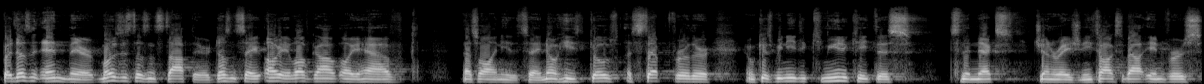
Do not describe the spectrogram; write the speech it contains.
But it doesn't end there. Moses doesn't stop there. It doesn't say, oh, you love God with all you have. That's all I need to say. No, he goes a step further because we need to communicate this to the next generation. He talks about in verse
